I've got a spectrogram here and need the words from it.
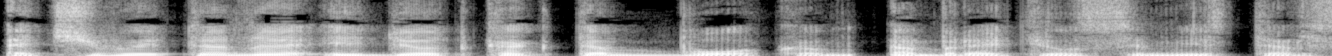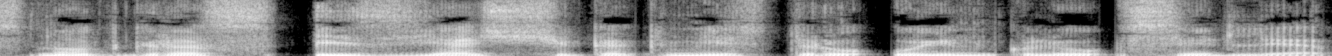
«А чего это она идет как-то боком?» — обратился мистер Снотграсс из ящика к мистеру Уинклю в седле.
